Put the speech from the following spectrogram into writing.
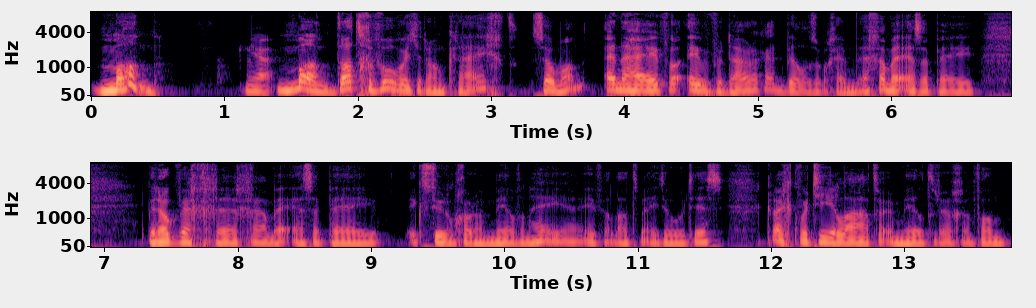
Man, ja. man, dat gevoel wat je dan krijgt, zo man. En hij heeft wel even voor duidelijkheid, Bill is op een gegeven moment weggaan bij SAP. Ik ben ook weggegaan bij SAP. Ik stuur hem gewoon een mail van, hey, even laten weten hoe het is. Ik krijg een kwartier later een mail terug en van...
